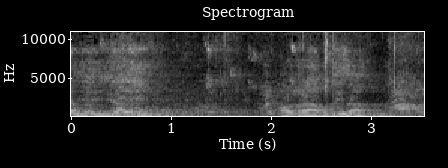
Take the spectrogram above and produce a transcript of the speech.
Ay, ay, ay! Otra, Montisa. Last.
